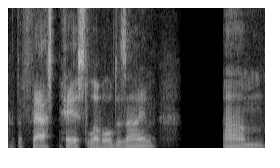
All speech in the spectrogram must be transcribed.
like the fast paced level design um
